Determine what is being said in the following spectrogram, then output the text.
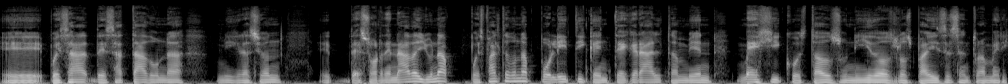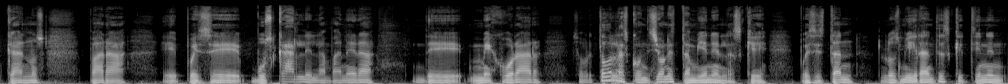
eh, pues ha desatado una migración desordenada y una pues falta de una política integral también México, Estados Unidos, los países centroamericanos para pues buscarle la manera de mejorar sobre todo las condiciones también en las que pues están los migrantes que tienen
